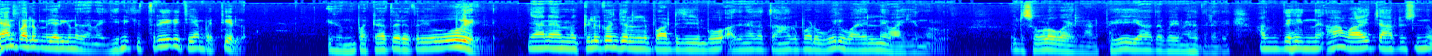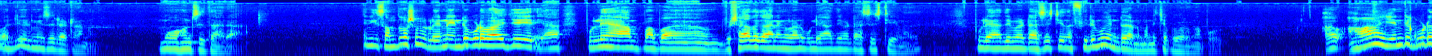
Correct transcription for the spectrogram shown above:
ഞാൻ പലരും വിചാരിക്കുന്നതാണ് എനിക്ക് ഇത്രയൊക്കെ ചെയ്യാൻ പറ്റിയല്ലോ. ഇതൊന്നും പറ്റാത്തവർ എത്രയോ ഇല്ല ഞാൻ കിളിക്കൊഞ്ചലിൽ പാട്ട് ചെയ്യുമ്പോൾ അതിനകത്ത് ആകെപ്പാട് ഒരു വയലിനെ വായിക്കുന്നുള്ളൂ. ഒരു സോളോ വയലിനാണ്. പെയ്യാതെ പൈമേഹത്തിലൊക്കെ അദ്ദേഹം ഇന്ന് ആ വായിച്ച ആർട്ടിസ്റ്റ് ഇന്ന് വലിയൊരു മ്യൂസിക് ഡയറക്ടറാണ് മോഹൻ സിതാര. എനിക്ക് സന്തോഷമേ ഉള്ളൂ. എന്നെ എന്റെ കൂടെ വായിച്ച് പുള്ളി ആ വിഷാദ ഗാനങ്ങളാണ് പുള്ളി ആദ്യമായിട്ട് അസിസ്റ്റ് ചെയ്യുന്നത്. പുള്ളി ആദ്യമായിട്ട് അസിസ്റ്റ് ചെയ്യുന്ന ഫിലിം എന്റെതാണ് മണിച്ചപ്പ് തുറന്നപ്പോൾ. ആ- എന്റെ കൂടെ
